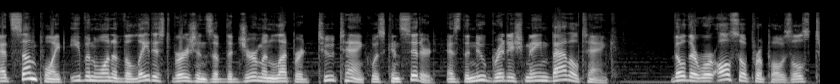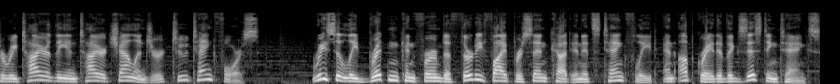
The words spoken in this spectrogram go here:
At some point even one of the latest versions of the German Leopard 2 tank was considered as the new British main battle tank. Though there were also proposals to retire the entire Challenger 2 tank force. Recently Britain confirmed a 35% cut in its tank fleet and upgrade of existing tanks.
